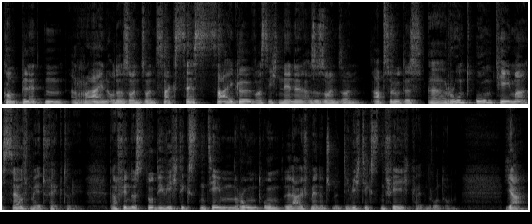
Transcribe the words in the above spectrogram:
kompletten Rein oder so ein, so ein Success Cycle, was ich nenne, also so ein, so ein absolutes äh, Rundum-Thema Self-Made Factory. Da findest du die wichtigsten Themen rund um Life Management, die wichtigsten Fähigkeiten rundum. Ja,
